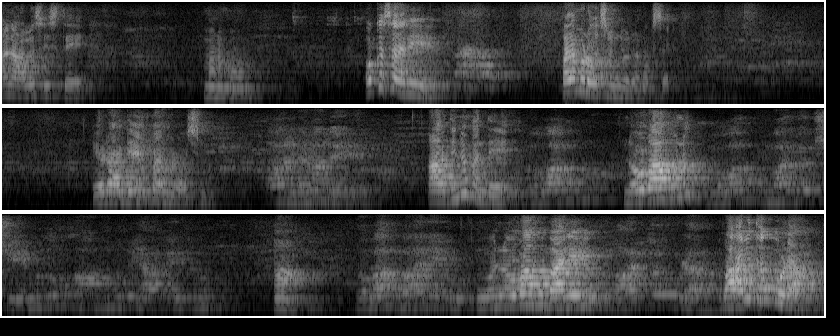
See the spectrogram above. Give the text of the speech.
అని ఆలోచిస్తే మనము ఒకసారి పదమూడవ వచనం చూడండి ఒకసారి. ఏడో అధ్యాయం పదమూడవ వచనం. ఆ దినమందే నోవాహును నోవాహు భార్యయు. వారితో కూడా.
